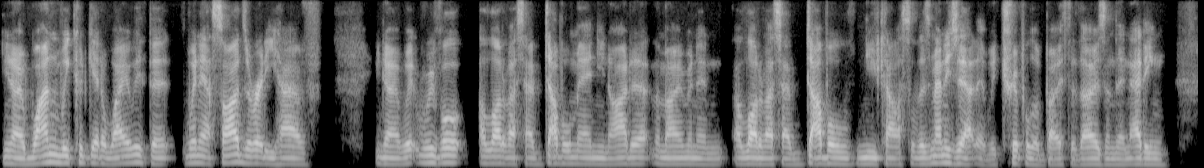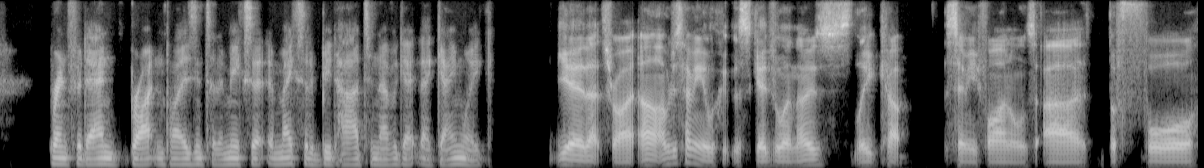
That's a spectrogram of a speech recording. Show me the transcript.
you know, one we could get away with. But when our sides already have, you know, we, we've all, a lot of us have double Man United at the moment, and a lot of us have double Newcastle. There's managers out there with triple of both of those, and then adding Brentford and Brighton players into the mix, it, it makes it a bit hard to navigate that game week. Yeah, that's right. Uh, I'm just having a look at the schedule, and those League Cup semi-finals are before.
